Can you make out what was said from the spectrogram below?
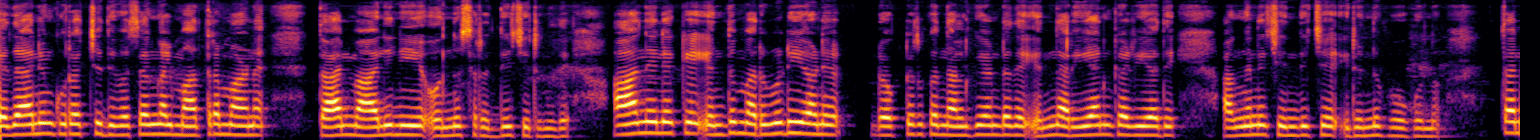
ഏതാനും കുറച്ച് ദിവസങ്ങൾ മാത്രമാണ് താൻ മാലിനിയെ ഒന്ന് ശ്രദ്ധിച്ചിരുന്നത്. ആ നിലയ്ക്ക് എന്തു മറുപടിയാണ് ഡോക്ടർക്ക് നൽകേണ്ടത് എന്നറിയാൻ കഴിയാതെ അങ്ങനെ ചിന്തിച്ച് ഇരുന്നു പോകുന്നു തൻ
